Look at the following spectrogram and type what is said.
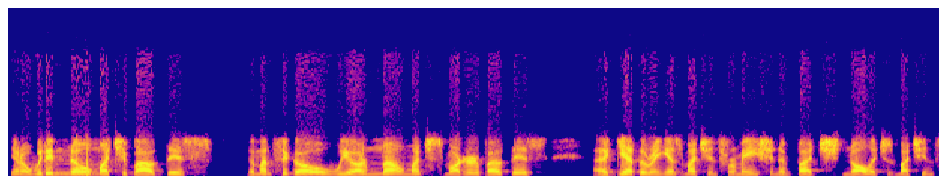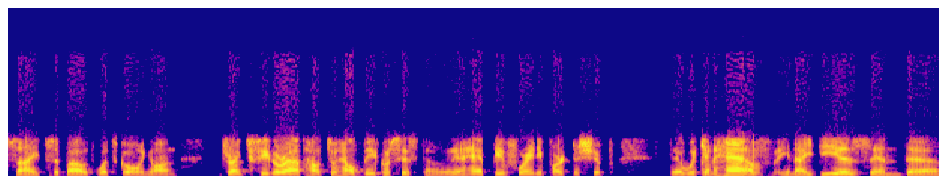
you know, we didn't know much about this a month ago. We are now much smarter about this, uh, gathering as much information, as much knowledge, as much insights about what's going on, trying to figure out how to help the ecosystem. We're happy for any partnership that we can have in ideas and uh,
